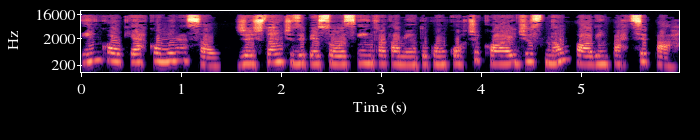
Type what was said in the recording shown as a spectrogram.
em qualquer combinação. Gestantes e pessoas em tratamento com corticoides não podem participar.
